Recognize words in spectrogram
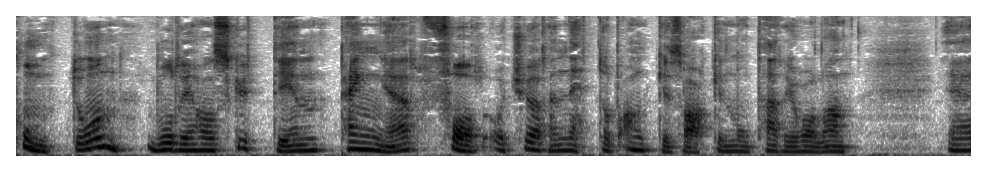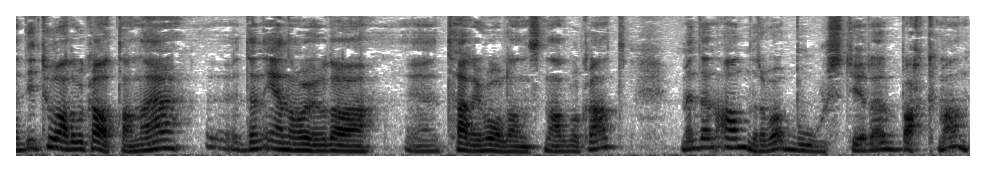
kontoen hvor de har skutt inn penger for å kjøre nettopp ankesaken mot Terje Haaland. Eh, de to advokatene, eh, den ene var jo da eh, Terje Haalandsen advokat, men den andre var bostyrer Backman,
